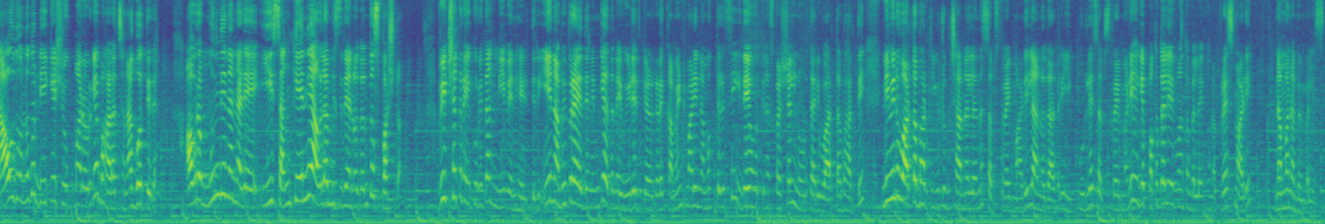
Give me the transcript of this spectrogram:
ಯಾವುದು ಅನ್ನೋದು ಡಿ ಕೆ ಶಿವಕುಮಾರ್ ಅವರಿಗೆ ಬಹಳ ಚೆನ್ನಾಗಿ ಗೊತ್ತಿದೆ. ಅವರ ಮುಂದಿನ ನಡೆ ಈ ಸಂಖ್ಯೆಯನ್ನೇ ಅವಲಂಬಿಸಿದೆ ಅನ್ನೋದಂತೂ ಸ್ಪಷ್ಟ. ವೀಕ್ಷಕರ, ಈ ಕುರಿತಾಗಿ ನೀವೇನು ಹೇಳ್ತೀರಿ? ಏನು ಅಭಿಪ್ರಾಯ ಇದೆ ನಿಮಗೆ? ಅದನ್ನ ವಿಡಿಯೋದ ಕೆಳಗಡೆ ಕಮೆಂಟ್ ಮಾಡಿ ನಮಗೆ ತಿಳಿಸಿ. ಇದೇ ಹೊತ್ತಿನ ಸ್ಪೆಷಲ್ ನೋಡ್ತಾ ಇರಿ ವಾರ್ತಾಭಾರತಿ ನೀವಿನ್ನು ವಾರ್ತಾ ಭಾರತಿ ಯೂಟ್ಯೂಬ್ ಚಾನಲನ್ನು ಸಬ್ಸ್ಕ್ರೈಬ್ ಮಾಡಿಲ್ಲ ಅನ್ನೋದಾದರೆ ಈ ಕೂಡಲೇ ಸಬ್ಸ್ಕ್ರೈಬ್ ಮಾಡಿ, ಹಾಗೆ ಪಕ್ಕದಲ್ಲಿ ಬೆಲ್ಲೈಕನ್ನು ಬೆಲ್ಲೈಕನ್ನ ಪ್ರೆಸ್ ಮಾಡಿ, ನಮ್ಮನ್ನು ಬೆಂಬಲಿಸಿ.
